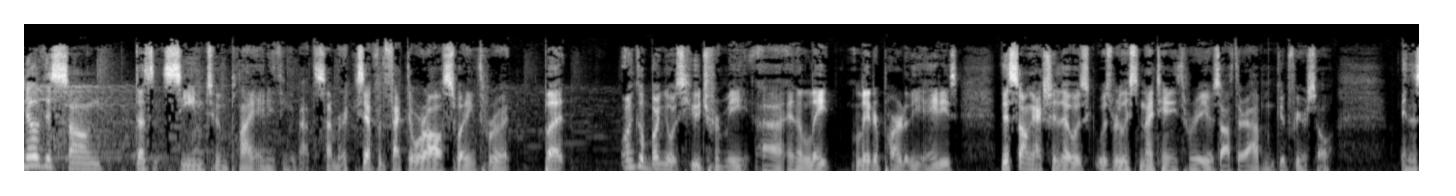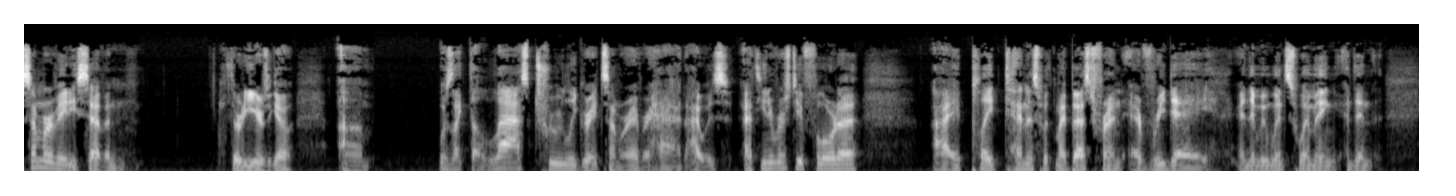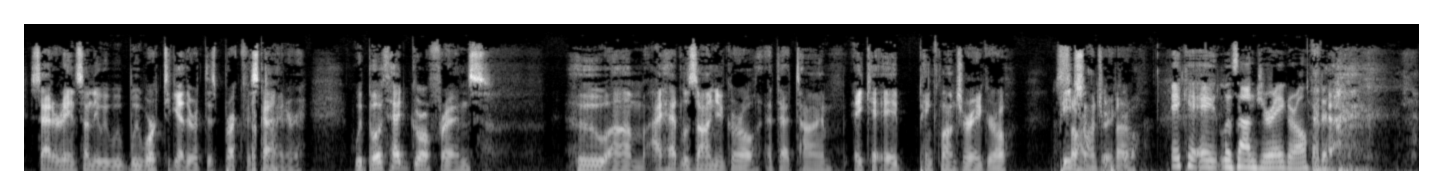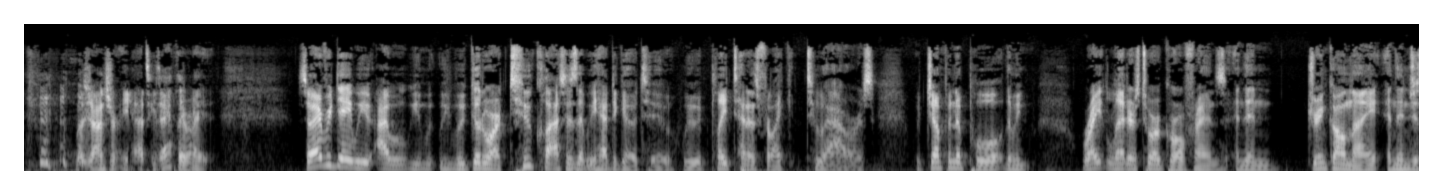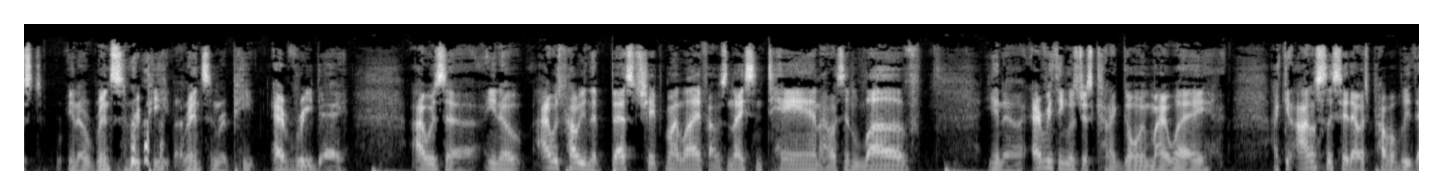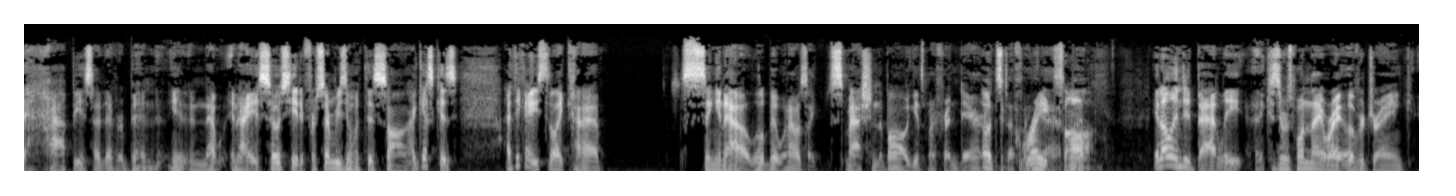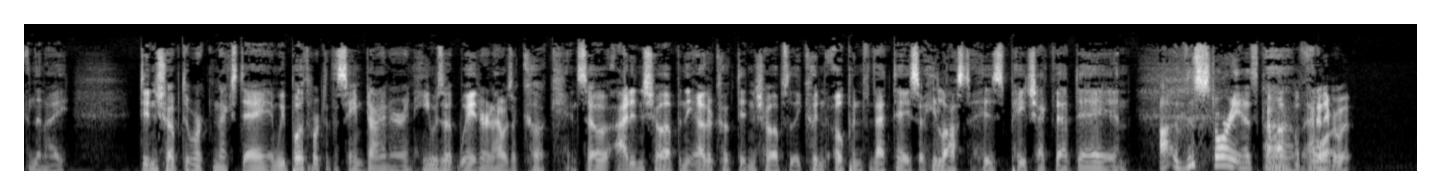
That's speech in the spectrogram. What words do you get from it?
Know this song doesn't seem to imply anything about summer, except for the fact that we're all sweating through it. But Oingo Boingo was huge for me uh, in the late later part of the '80s. This song actually though was was released in 1983. It was off their album "Good for Your Soul." In the summer of '87, 30 years ago, um, was like the last truly great summer I ever had. I was at the University of Florida. I played tennis with my best friend every day, and then we went swimming, and then Saturday and Sunday we we worked together at this breakfast Okay. diner. We both had girlfriends. Who um, I had lasagna girl at that time, aka pink lingerie girl, peach hard to lingerie girl. AKA Lasagna girl. Legendre. Yeah, that's exactly right. So every day we I we, we would go to our two classes that we had to go to. We would play tennis for like two hours. We'd jump in the pool. Then we'd write letters to our girlfriends, and then drink all night, and then just you know rinse and repeat, rinse and repeat every day. I was, uh, you know, I was probably in the best shape of my life. I was nice and tan. I was in love. You know, everything was just kind of going my way. I can honestly say that was probably the happiest I'd ever been, and that, and I associate it for some reason with this song. I guess because I think I used to like kind of sing it out a little bit when I was like smashing the ball against my friend Darren. Oh, and it's a like great that. song. But It all ended badly because there was one night where I overdrank and then I didn't show up to work the next day, and we both worked at the same diner, and he was a waiter and I was a cook, and so I didn't show up, and the other cook didn't show up, so they couldn't open that day, so he lost his paycheck that day, and Uh, this story has come um, up before. I never went.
